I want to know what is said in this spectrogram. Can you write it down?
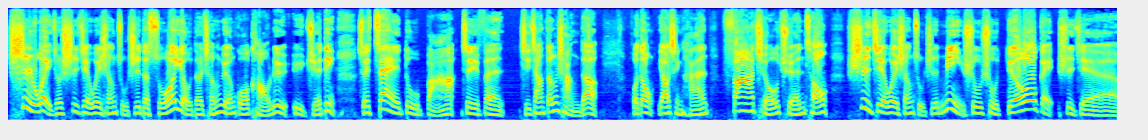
世卫，就世界卫生组织的所有的成员国考虑与决定，所以再度把这份即将登场的。活动邀请函发球权从世界卫生组织秘书处丢给世界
